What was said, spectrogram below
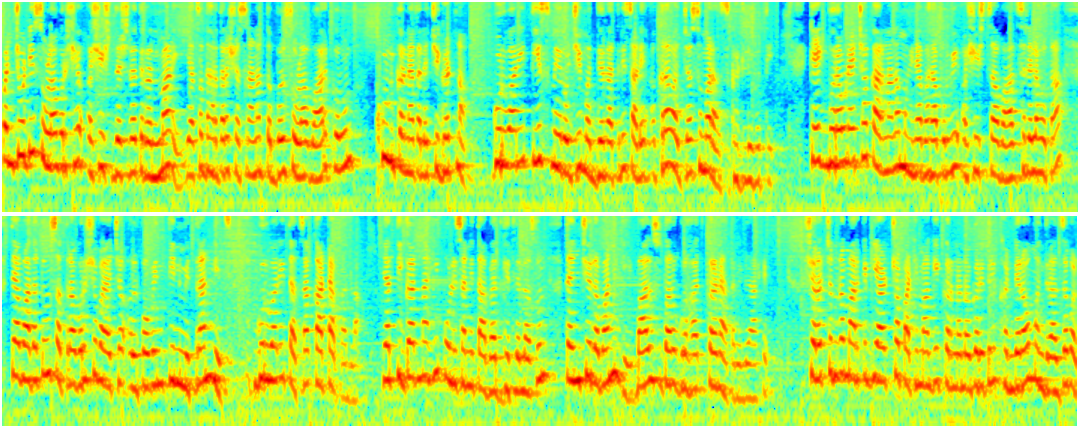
पंचवटी सोळा वर्षीय आशिष दशरथ रनमाळे याचा धारदार शस्त्रानं तब्बल सोळा वार करून खून करण्यात आल्याची घटना गुरुवारी तीस मे रोजी मध्यरात्री साडे अकरा वाजच्या सुमारास घडली होती. केक भरवण्याच्या कारणानं महिन्याभरापूर्वी आशिषचा वाद झालेला होता. त्या वादातून सतरा वर्ष वयाच्या अल्पवयीन तीन मित्रांनीच गुरुवारी त्याचा काटा काढला. या तिघांनाही पोलिसांनी ताब्यात घेतलेलं असून त्यांची रवानगी बालसुधारगृहात करण्यात आलेली आहे. शरदचंद्र मार्केट यार्डच्या पाठीमागे कर्णनगर येथील खंडेराव मंदिराजवळ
